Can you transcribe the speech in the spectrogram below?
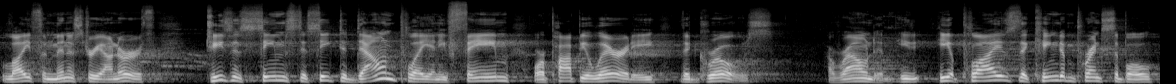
life and ministry on earth, Jesus seems to seek to downplay any fame or popularity that grows around him. He, he applies the kingdom principle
